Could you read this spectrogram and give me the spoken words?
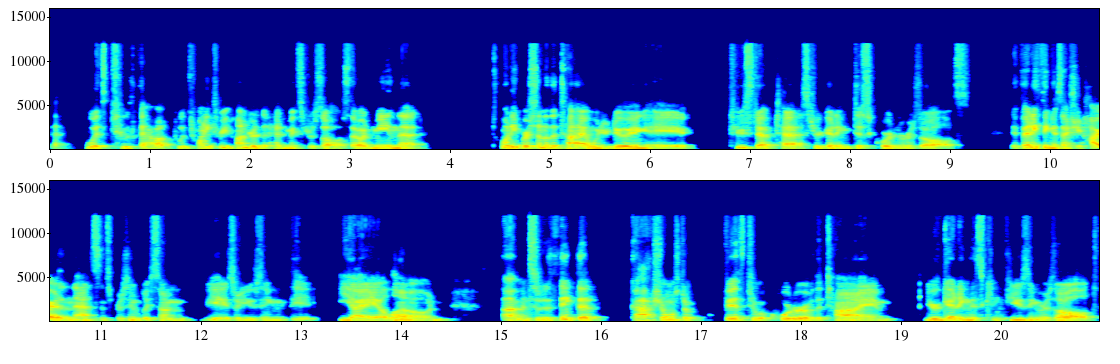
that with 2000 with 2300 that had mixed results, that would mean that 20% of the time when you're doing a two-step test, you're getting discordant results. If anything, it's actually higher than that, since presumably some VAs are using the EIA alone. Um, and so to think that, gosh, almost a fifth to a quarter of the time you're getting this confusing result,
